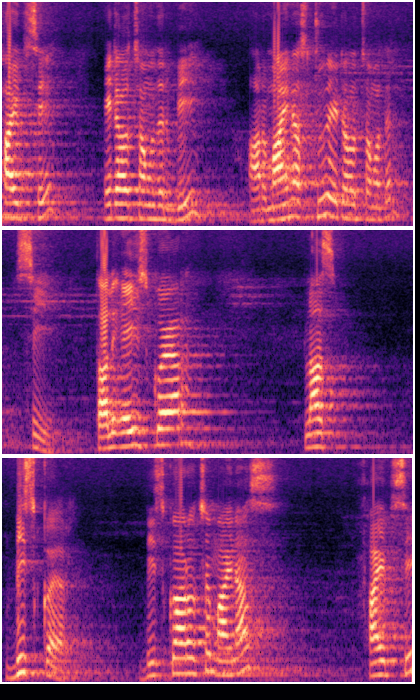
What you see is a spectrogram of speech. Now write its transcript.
ফাইভ সি এটা হচ্ছে আমাদের বি আর মাইনাস টু এটা হচ্ছে আমাদের সি তাহলে এই square plus B square B square হচ্ছে minus five C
